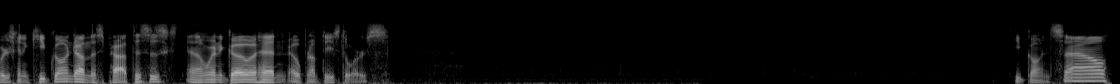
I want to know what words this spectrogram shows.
we're just going to keep going down this path. This is, and we're going to go ahead and open up these doors. Keep going south.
